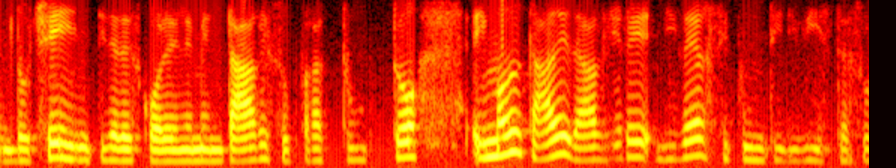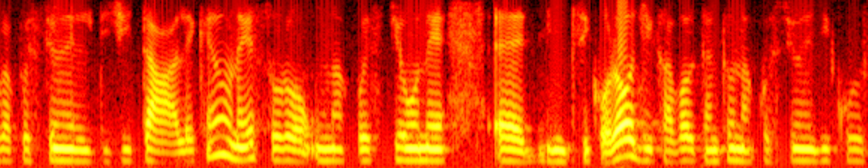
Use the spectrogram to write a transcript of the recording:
docenti delle scuole elementari soprattutto, in modo tale da avere diversi punti di vista sulla questione del digitale, che non è solo una questione eh, psicologica, a volte anche una questione di, cos-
